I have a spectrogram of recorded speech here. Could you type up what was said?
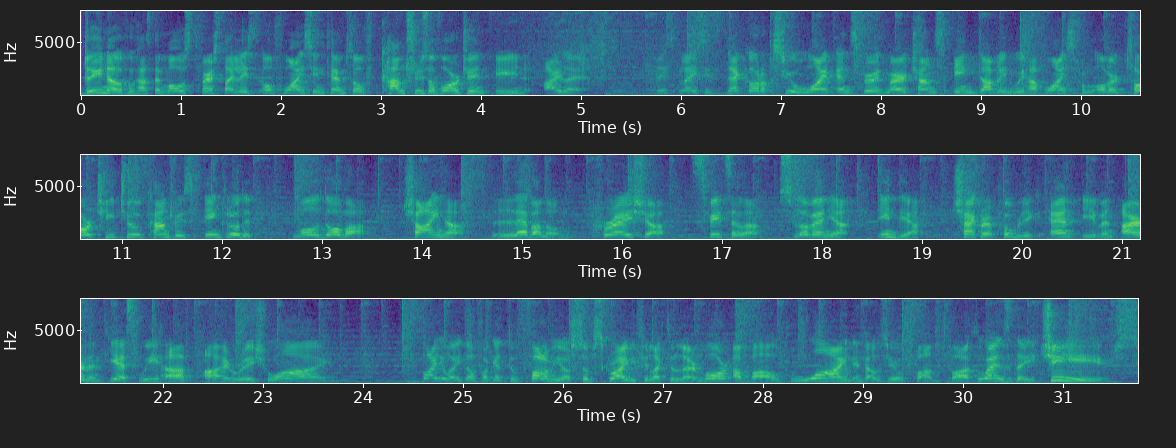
Do you know who has the most versatile list of wines in terms of countries of origin in Ireland? This place is De Corkscrew Wine and Spirit Merchants in Dublin. We have wines from over 32 countries included Moldova, China, Lebanon, Croatia, Switzerland, Slovenia, India, Czech Republic and even Ireland. Yes, we have Irish wine. By the way, don't forget to follow me or subscribe if you'd like to learn more about wine. And that was your Fun Fact Wednesday. Cheers!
